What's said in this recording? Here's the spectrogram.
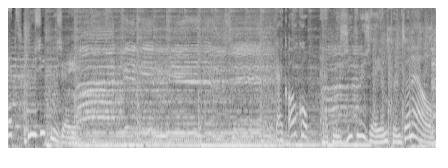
Het Muziekmuseum. Kijk ook op hetmuziekmuseum.nl.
